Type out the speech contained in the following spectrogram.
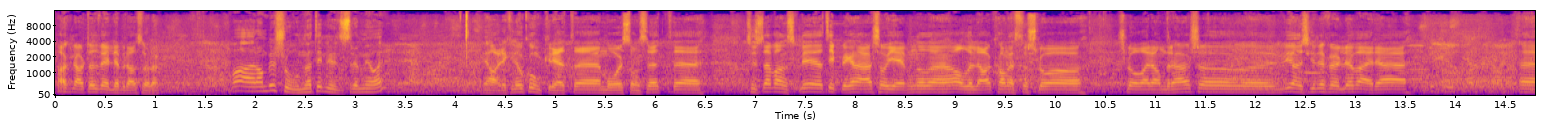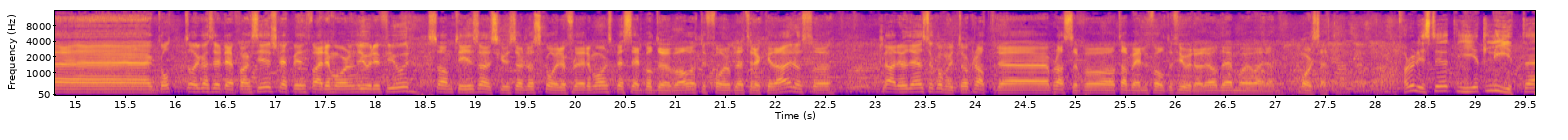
har klart oss veldig bra så langt. Hva er ambisjonene til Lillestrøm i år? Vi har ikke noen konkrete mål sånn sett. Syns det er vanskelig. Tippeligaen er så jevn og alle lag kan nesten slå, slå hverandre her. Så vi ønsker selvfølgelig å være eh, godt organisert defensiv, slippe inn færre mål enn vi gjorde i fjor. Samtidig så ønsker vi selvfølgelig å skåre flere mål, spesielt på dødball, at du får opp det trøkket der. og så Klarer vi det, så kommer vi til å klatre plasser på tabellen i forhold til fjoråret, og det må jo være en målsetting. Har du lyst til å gi et lite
